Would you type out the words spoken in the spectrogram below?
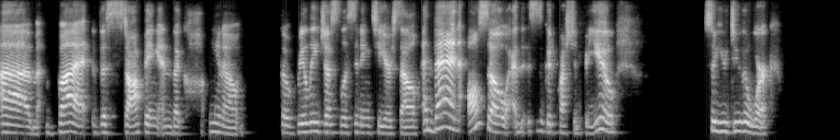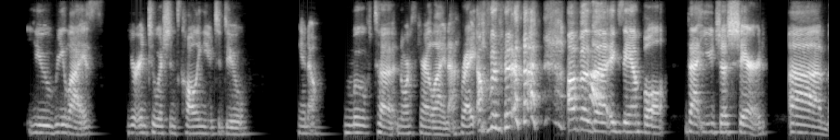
Um but the stopping and the you know the really just listening to yourself. And then also and this is a good question for you. So you do the work. You realize your intuition's calling you to do you know move to north carolina right? Off of the off of the example that you just shared. Um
